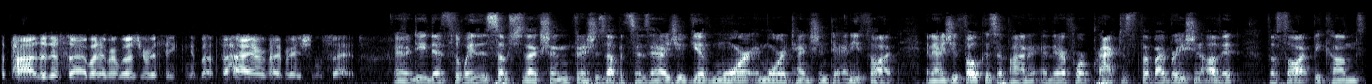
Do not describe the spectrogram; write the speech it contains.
the positive side, whatever it was you were thinking about, the higher vibration side. And indeed, that's the way this subsection finishes up. It says, as you give more and more attention to any thought, and as you focus upon it, and therefore practice the vibration of it, the thought becomes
